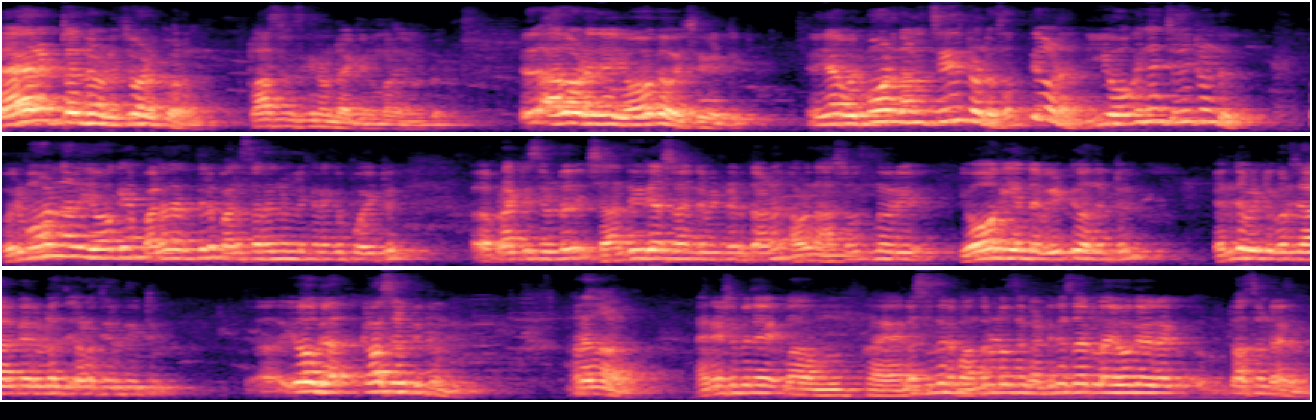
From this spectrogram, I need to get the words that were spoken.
ഡയറക്ടർ എന്നെ വിളിച്ച് വഴക്ക് പറഞ്ഞു. ക്ലാസ്സിൽ സീൻ ഉണ്ടാക്കിയെന്ന് പറഞ്ഞുകൊണ്ട്. അതോടെ ഞാൻ യോഗ വെച്ച് കെട്ടി. ഞാൻ ഒരുപാട് നാൾ ചെയ്തിട്ടുണ്ട് സത്യമാണ്. ഈ യോഗ ഞാൻ ചെയ്തിട്ടുണ്ട്. ഒരുപാട് നാൾ യോഗ ഞാൻ പലതരത്തിൽ പല സ്ഥലങ്ങളിൽ ഇങ്ങനെയൊക്കെ പോയിട്ട് പ്രാക്ടീസ് ചെയ്തിട്ടുണ്ട് ശാന്തിരാസം എന്റെ വീടിന്റെ അടുത്താണ്. അവിടെ നിന്ന് ആശ്രമത്തിൽ നിന്ന് ഒരു യോഗി എന്റെ വീട്ടിൽ വന്നിട്ട് എന്റെ വീട്ടിൽ കുറച്ച് ആൾക്കാർ ഇവിടെ ഇവിടെ ചേർത്തിട്ട് യോഗ ക്ലാസ് എടുത്തിട്ടുണ്ട്. കുറേ നാൾ അതിനുശേഷം പിന്നെ എൻ എസ് എസിന് പന്ത്രണ്ട് ദിവസം കണ്ടിന്യൂസ് ആയിട്ടുള്ള യോഗ ക്ലാസ് ഉണ്ടായിരുന്നു.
